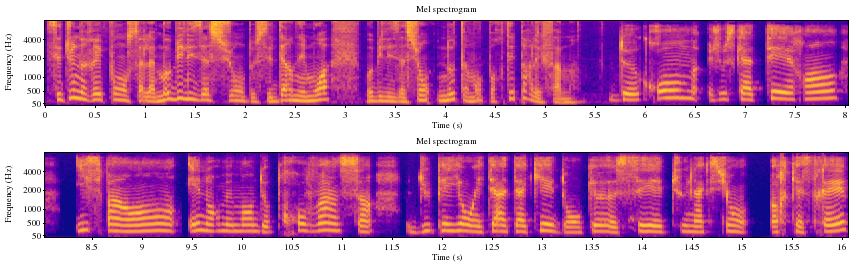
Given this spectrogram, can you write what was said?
c'est une réponse à la mobilisation de ces derniers mois, mobilisation notamment portée par les femmes. De Rome jusqu'à Téhéran, Ispahan, énormément de provinces du pays ont été attaquées, donc euh, c'est une action orchestrée.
